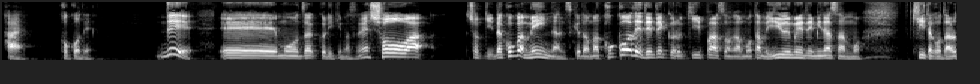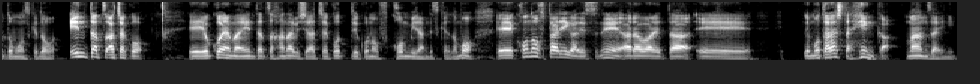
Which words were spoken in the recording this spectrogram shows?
はい。ここで。で、えー、もうざっくりいきますね。昭和初期。だここはメインなんですけど、まあ、ここで出てくるキーパーソンがもう多分有名で皆さんも聞いたことあると思うんですけど、エンタツアチャコ。えー、横山エンタツ花火師アチャコっていうこのコンビなんですけども、えー、この二人がですね、現れた、えー、でもたらした変化、漫才に。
